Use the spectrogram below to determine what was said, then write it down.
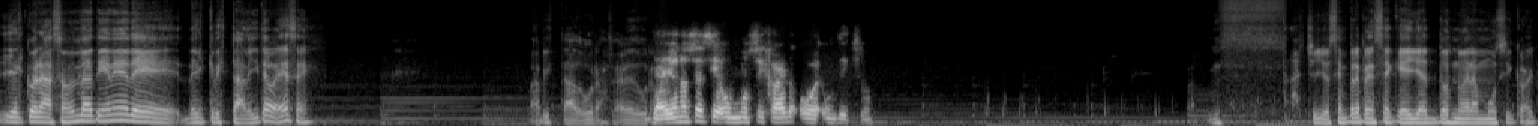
y el corazón la tiene de, del cristalito ese. Papi está dura, se ve dura. Ya yo no sé si es un Music Card o un D2. Yo siempre pensé que ellas dos no eran Music Card.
